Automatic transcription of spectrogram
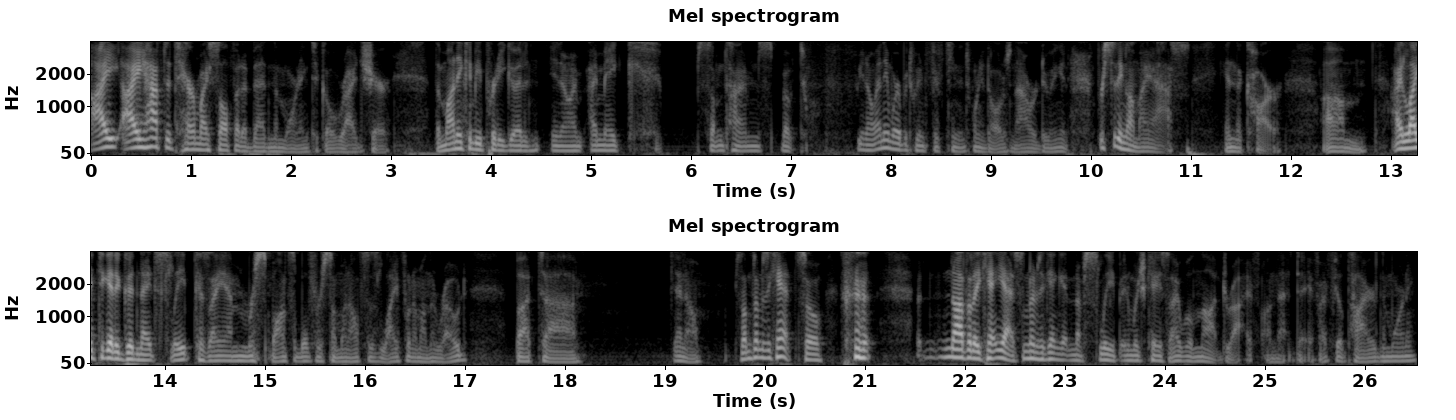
I I have to tear myself out of bed in the morning to go ride share. The money can be pretty good. You know, I, I make sometimes about you know anywhere between fifteen and twenty dollars an hour doing it for sitting on my ass in the car. Um, I like to get a good night's sleep because I am responsible for someone else's life when I'm on the road. But uh, you know, sometimes I can't. So not that I can't. Yeah, sometimes I can't get enough sleep, in which case I will not drive on that day if I feel tired in the morning.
